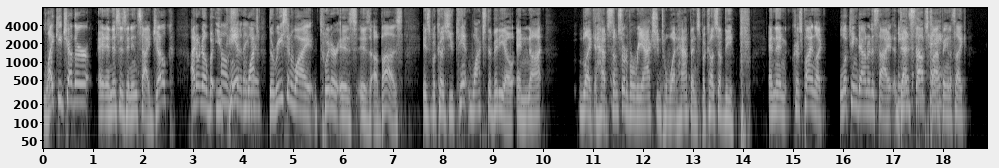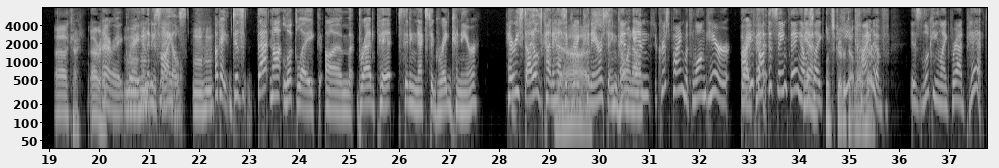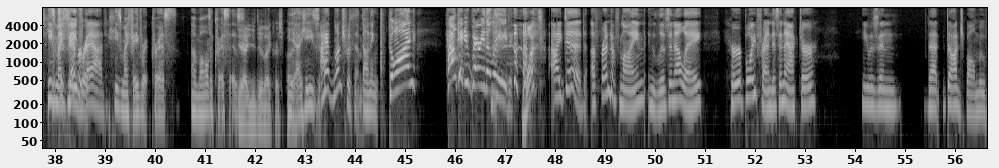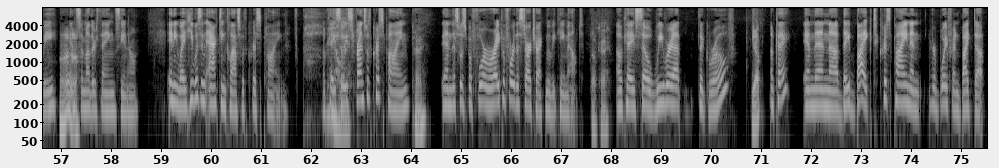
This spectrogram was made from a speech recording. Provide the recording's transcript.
like each other, and this is an inside joke. I don't know, but you Oh, can't they watch. do. The reason why Twitter is is a buzz is because you can't watch the video and not like have some sort of a reaction to what happens because of the, and then Chris Pine like looking down at his side, dead goes, stops "Okay." clapping, and it's like, okay, all right, All right, great. And then he smiles. Mm-hmm. Okay, does that not look like um, Brad Pitt sitting next to Greg Kinnear? Harry Styles kind of has a Greg Kinnear thing going and, on. and Chris Pine with long hair, Brad I Pitt. thought the same thing. I Yeah. was like, Looks good with he that long kind hair. of is looking like Brad Pitt. He's which my is never favorite. bad. He's my favorite Chris of all the Chris's. yeah, you do like Chris Pine. Yeah, he's I had lunch with him. stunning. Dawn, how can you bury the lead? what? I did. A friend of mine who lives in LA, her boyfriend is an actor. He was in that dodgeball movie and some other things, you know. Anyway, he was in acting class with Chris Pine. Okay, so he's friends with Chris Pine, Okay, and this was before, right before the Star Trek movie came out. okay, Okay, so we were at the Grove. yep. Okay. And then uh, they biked, Chris Pine and her boyfriend biked up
